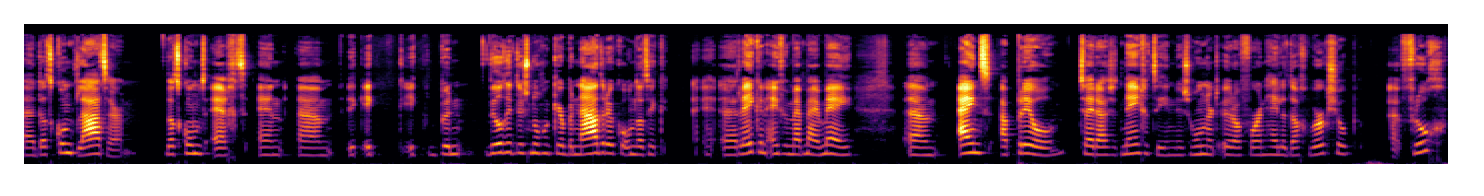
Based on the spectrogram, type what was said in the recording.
Uh, dat komt later. Dat komt echt. En um, ik, ik, ik ben, wil dit dus nog een keer benadrukken, omdat ik reken even met mij mee. Um, eind april 2019, dus 100 euro voor een hele dag workshop uh, vroeg.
